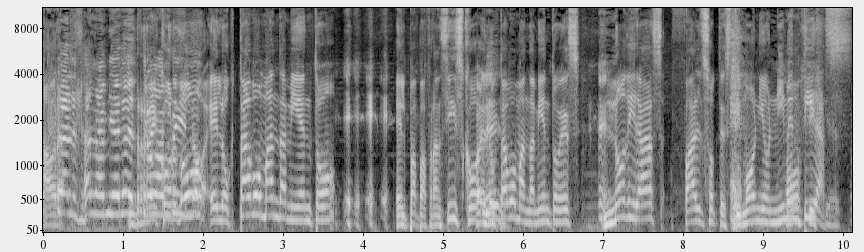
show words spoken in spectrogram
Ahora, el salami era el Recordó el octavo mandamiento, el Papa Francisco. ¿Cuál El es? octavo mandamiento es: no dirás falso testimonio ni Oh, sí, mentiras.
